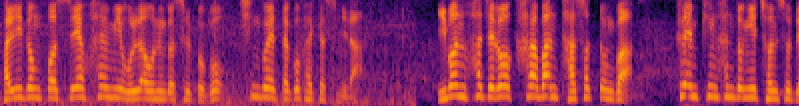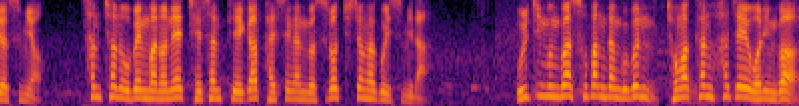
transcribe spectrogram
관리동 버스에 화염이 올라오는 것을 보고 신고했다고 밝혔습니다. 이번 화재로 카라반 5동과 클램핑 한 동이 전소되었으며 3,500만 원의 재산 피해가 발생한 것으로 추정하고 있습니다. 울진군과 소방당국은 정확한 화재의 원인과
